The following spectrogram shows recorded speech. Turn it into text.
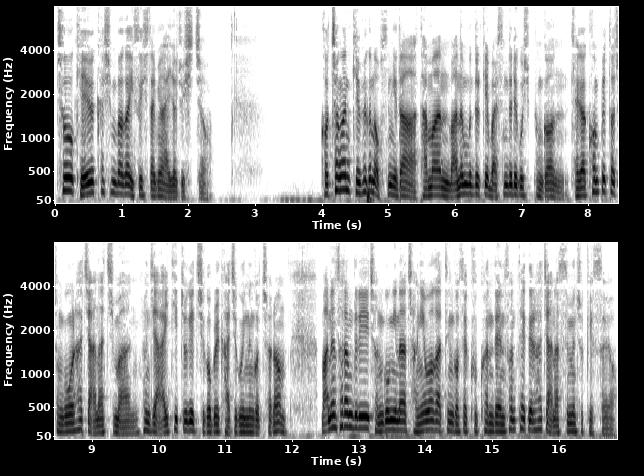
추후 계획하신 바가 있으시다면 알려주시죠. 거창한 계획은 없습니다. 다만 많은 분들께 말씀드리고 싶은 건 제가 컴퓨터 전공을 하지 않았지만 현재 IT 쪽의 직업을 가지고 있는 것처럼 많은 사람들이 전공이나 장애와 같은 것에 국한된 선택을 하지 않았으면 좋겠어요.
